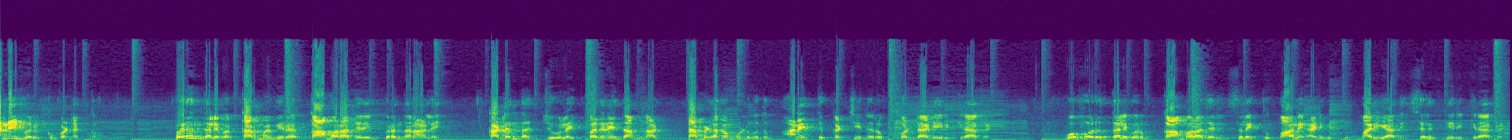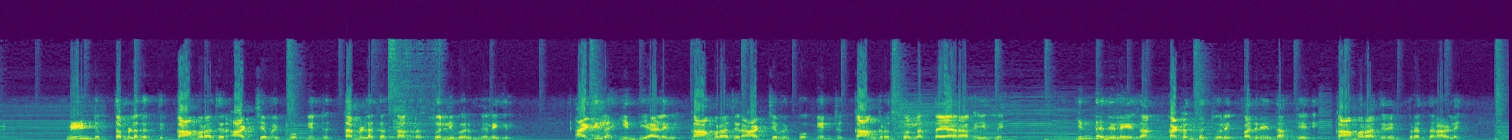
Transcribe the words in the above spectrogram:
அனைவருக்கும் வணக்கம். பெருந்தலைவர் கர்ம வீரர் காமராஜரின் பிறந்த நாளை கடந்த ஜூலை பதினைந்தாம் நாள் தமிழகம் முழுவதும் அனைத்து கட்சியினரும் கொண்டாடி இருக்கிறார்கள். ஒவ்வொரு தலைவரும் காமராஜரின் சிலைக்கு மாலை அணிவித்து மரியாதை செலுத்தி இருக்கிறார்கள் மீண்டும் தமிழகத்தில் காமராஜர் ஆட்சி அமைப்போம் என்று தமிழக காங்கிரஸ் சொல்லி வரும் நிலையில் அகில இந்திய அளவில் காமராஜர் ஆட்சி அமைப்போம் என்று காங்கிரஸ் சொல்ல தயாராக இல்லை. இந்த நிலையில்தான் கடந்த ஜூலை பதினைந்தாம் தேதி காமராஜரின் பிறந்த நாளை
